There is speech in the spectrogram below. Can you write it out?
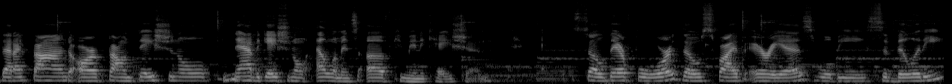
that I find are foundational navigational elements of communication. So, therefore, those five areas will be civility,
